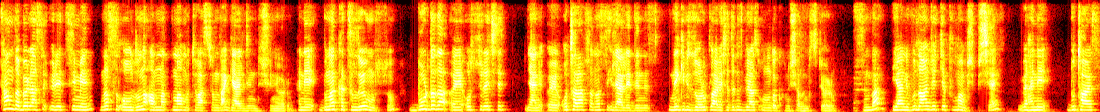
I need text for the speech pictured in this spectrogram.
tam da böyle aslında üretimin nasıl olduğunu anlatma motivasyonundan geldiğini düşünüyorum. Hani buna katılıyor musun? Burada da e, o süreçte yani e, o tarafla nasıl ilerlediniz? Ne gibi zorluklar yaşadınız? Biraz onu da konuşalım istiyorum aslında. Yani bu daha önce hiç yapılmamış bir şey. Ve hani bu tarz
